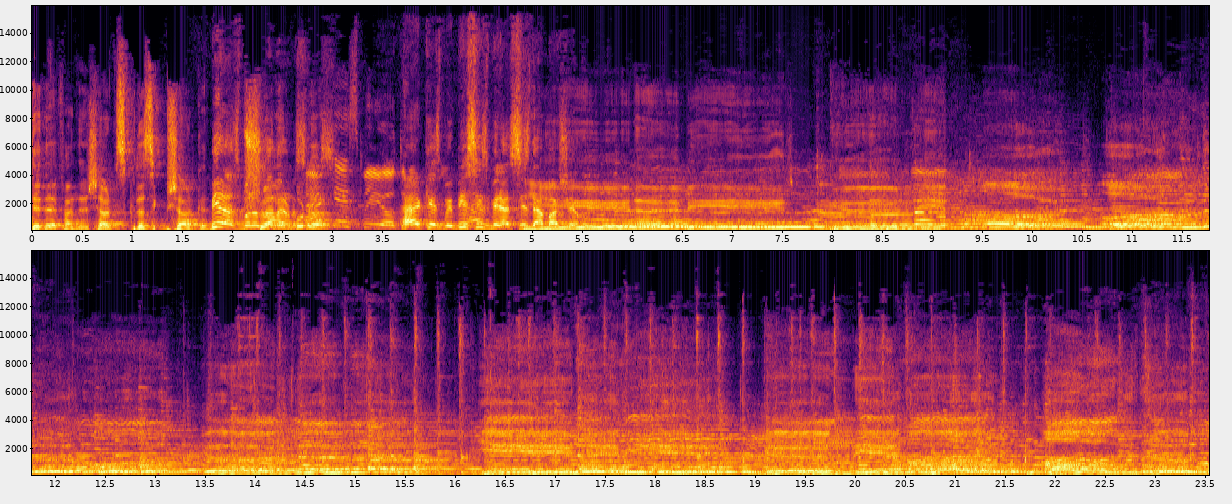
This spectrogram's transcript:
Dede Efendi'nin şarkısı klasik bir şarkı. Biraz mırıldanır an mısın? burada Herkes biliyordu. Herkes bir, bir siz biraz sizden başlayalım. Yine bir gün Nihal aldı o gönlümü. Yine bir gün Nihal aldı o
